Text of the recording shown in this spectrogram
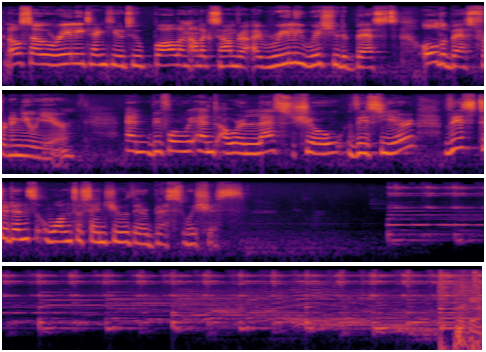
And also, really thank you to Paul and Alexandra. I really wish you the best, all the best for the new year. And before we end our last show this year, these students want to send you their best wishes. Okay.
